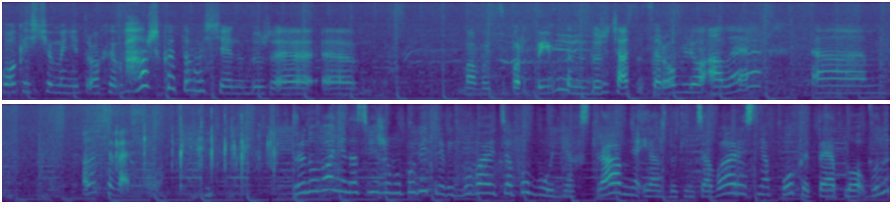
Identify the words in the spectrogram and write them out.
поки що мені трохи важко, тому що я не дуже, е, мабуть, спортивна, не дуже часто це роблю, але, ем, але це весело. Тренування на свіжому повітрі відбуваються по буднях з травня і аж до кінця вересня, поки тепло. Вони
